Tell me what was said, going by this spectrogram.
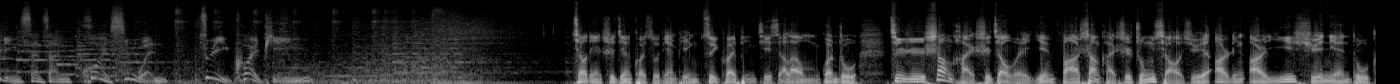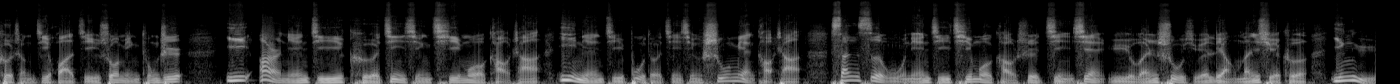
零三三快新闻，最快评。焦点事件快速点评，最快评。接下来我们关注：近日，上海市教委印发《上海市中小学二零二一学年度课程计划及说明通知》，一二年级可进行期末考察，一年级不得进行书面考察，三四五年级期末考试仅限语文、数学两门学科，英语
